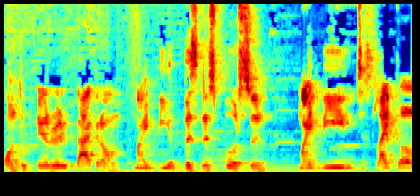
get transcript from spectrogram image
entrepreneurial background, might be a business person, might be just like a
